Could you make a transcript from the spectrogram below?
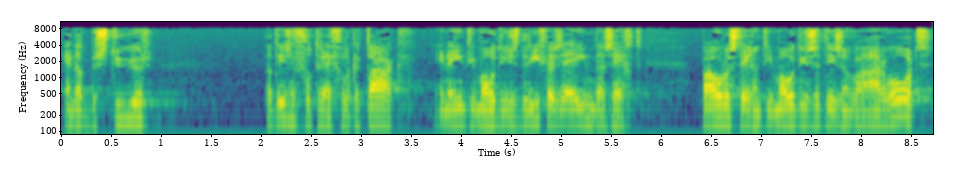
En dat bestuur, dat is een voortreffelijke taak. In 1 Timotheus 3, vers 1, daar zegt Paulus tegen Timotheus: Het is een waar woord.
